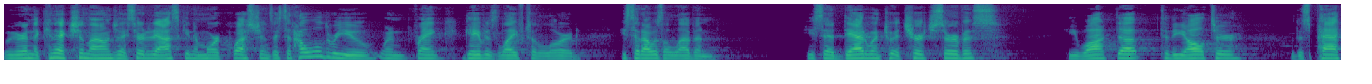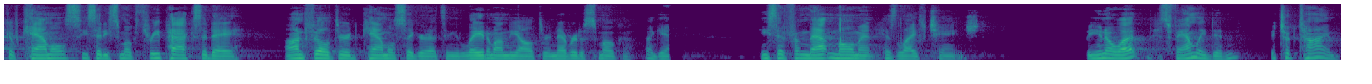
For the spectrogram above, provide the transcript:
We were in the connection lounge. I started asking him more questions. I said, How old were you when Frank gave his life to the Lord? He said, I was 11. He said, Dad went to a church service. He walked up to the altar with his pack of camels. He said he smoked three packs a day, unfiltered camel cigarettes, and he laid them on the altar, never to smoke again. He said from that moment, his life changed. But you know what? His family didn't. It took time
